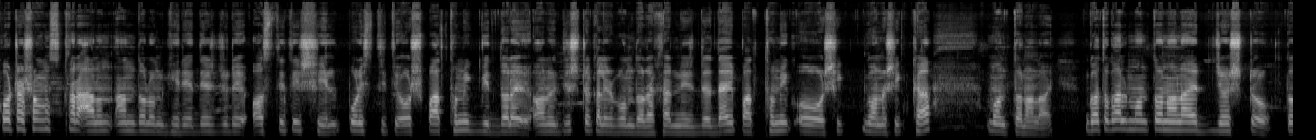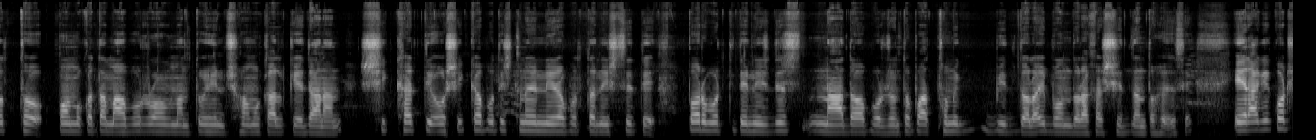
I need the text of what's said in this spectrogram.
কোটা সংস্কার আন্দোলন ঘিরে দেশজুড়ে অস্থিতিশীল পরিস্থিতি ও প্রাথমিক বিদ্যালয় অনির্দিষ্টকালের বন্ধ রাখার নির্দেশ দেয় প্রাথমিক ও শিক- গণশিক্ষা মন্ত্রণালয়। গতকাল মন্ত্রণালয়ের জ্যেষ্ঠ তথ্য কর্মকর্তা মাহবুর রহমান তুহিন সমকালকে জানান, শিক্ষার্থী ও শিক্ষা প্রতিষ্ঠানের নিরাপত্তা নিশ্চিতে পরবর্তীতে নির্দেশ না দেওয়া পর্যন্ত প্রাথমিক বিদ্যালয় বন্ধ রাখার সিদ্ধান্ত হয়েছে। এর আগে কোটা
